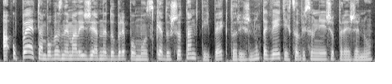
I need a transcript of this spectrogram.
a úplne tam vôbec nemali žiadne dobré pomôcky a došiel tam týpek, ktorý, že no tak viete, chcel by som niečo pre ženu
